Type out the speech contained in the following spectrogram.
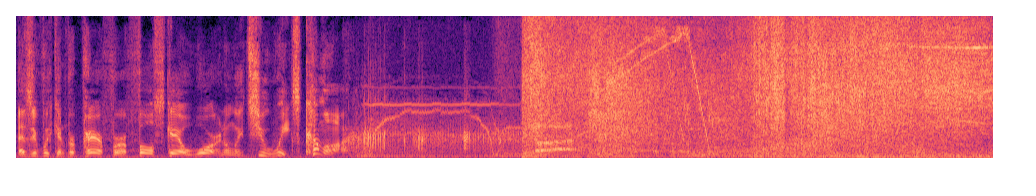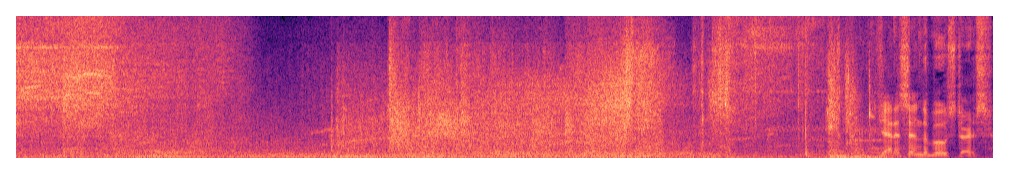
As if we can prepare for a full scale war in only two weeks. Come on! Jettison the boosters.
